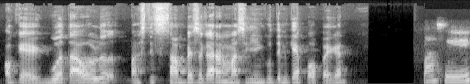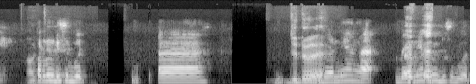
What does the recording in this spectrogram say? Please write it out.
oke, gue tahu lu pasti sampai sekarang masih ngikutin K-pop ya kan? Masih Oke. perlu disebut eh Judulnya bandnya nggak? Bandnya Eh, eh. disebut.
